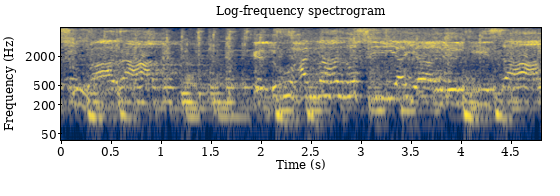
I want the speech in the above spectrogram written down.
bersuara Keluhan manusia yang gelisah.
